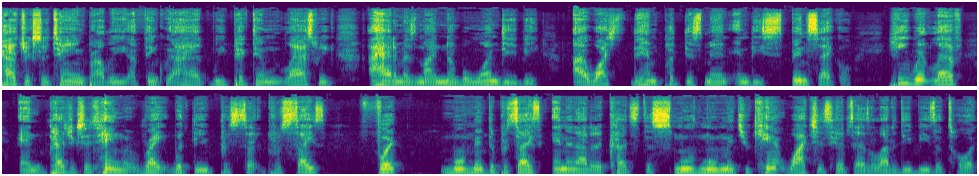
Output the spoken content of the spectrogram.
Patrick Surtain, probably I think we I had we picked him last week. I had him as my number one DB. I watched him put this man in the spin cycle. He went left, and Patrick Surtain went right with the precise, precise foot movement, the precise in and out of the cuts, the smooth movement. You can't watch his hips, as a lot of DBs are taught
